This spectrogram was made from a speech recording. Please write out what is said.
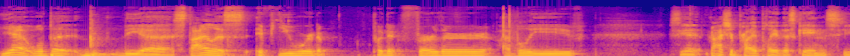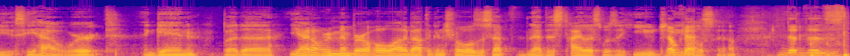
Yeah, well, the the uh, stylus, if you were to put it further, I believe. See, I- I should probably play this game and see see how it worked again. But uh, yeah, I don't remember a whole lot about the controls except that the stylus was a huge Okay. deal. So the, the,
